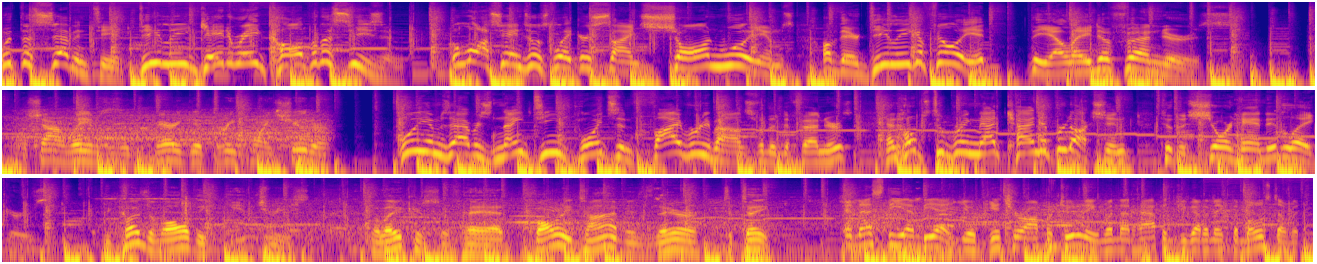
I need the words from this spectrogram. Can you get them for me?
With the 17th D-League Gatorade Call for the season, the Los Angeles Lakers signed Shawne Williams of their D-League affiliate, the LA D-Fenders. Well, Shawne Williams is a very good three-point shooter. Williams averaged 19 points and 5 rebounds for the D-Fenders and hopes to bring that kind of production to the shorthanded Lakers. Because of all the injuries the Lakers have had, quality time is there to take. And that's the NBA. You'll get your opportunity. When that happens, you got to make the most of it.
